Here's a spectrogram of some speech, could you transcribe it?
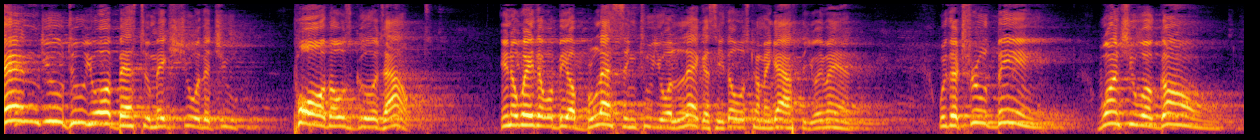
And you do your best to make sure that you pour those goods out in a way that will be a blessing to your legacy, those coming after you. Amen. With the truth being, once you are gone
